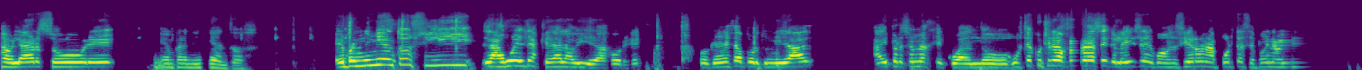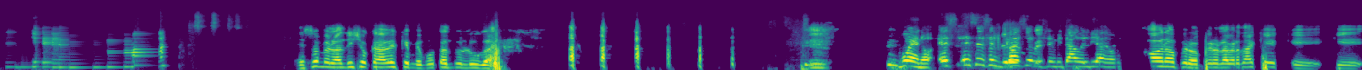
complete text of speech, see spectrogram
hablar sobre emprendimientos. Emprendimientos y las vueltas que da la vida, Jorge. Porque en esta oportunidad hay personas que cuando... Usted escuchó la frase que le dice que cuando se cierra una puerta se pueden abrir Eso me lo han dicho cada vez que me botan de un lugar. Bueno, ese es el caso de nuestro invitado el día de hoy. No, no, pero, pero la verdad que, que, que,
